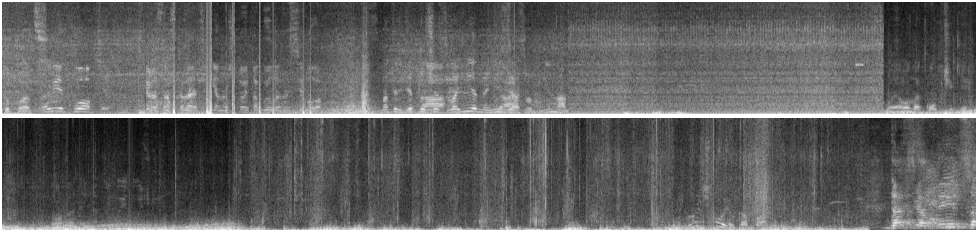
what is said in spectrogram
скупаться. Привіт, хлопці! Еще раз рассказать, Гена, что это было за село? Смотрите, тут Да. сейчас военные, нельзя, вот, не надо. Ой, а вон окопчики. Вон они. Вручную копать. Да святиться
